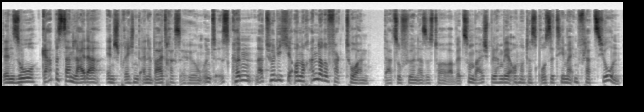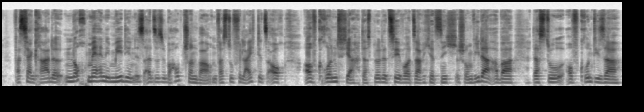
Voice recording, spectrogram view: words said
Denn so gab es dann leider entsprechend eine Beitragserhöhung. Und es können natürlich hier auch noch andere Faktoren dazu führen, dass es teurer wird. Zum Beispiel haben wir ja auch noch das große Thema Inflation, was ja gerade noch mehr in den Medien ist, als es überhaupt schon war und was du vielleicht jetzt auch aufgrund, ja, das blöde C-Wort sage ich jetzt nicht schon wieder, aber dass du aufgrund dieser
